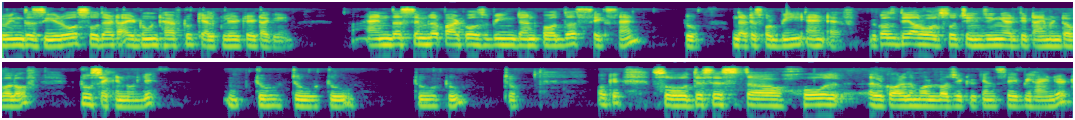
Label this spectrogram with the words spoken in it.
doing the zero so that I don't have to calculate it again. And the similar part was being done for the 6 and 2 that is for B and F because they are also changing at the time interval of 2 second only. 2 2 2 2 2 2 okay. So this is the whole algorithm or logic you can say behind it.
